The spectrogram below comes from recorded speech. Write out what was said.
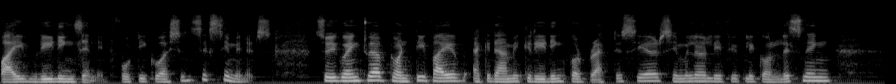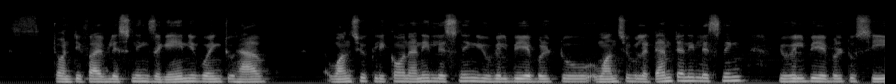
five readings in it, 40 questions, 60 minutes. So you're going to have 25 academic reading for practice here. Similarly, if you click on listening, 25 listenings again, you're going to have, once you click on any listening, you will be able to, once you will attempt any listening, you will be able to see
